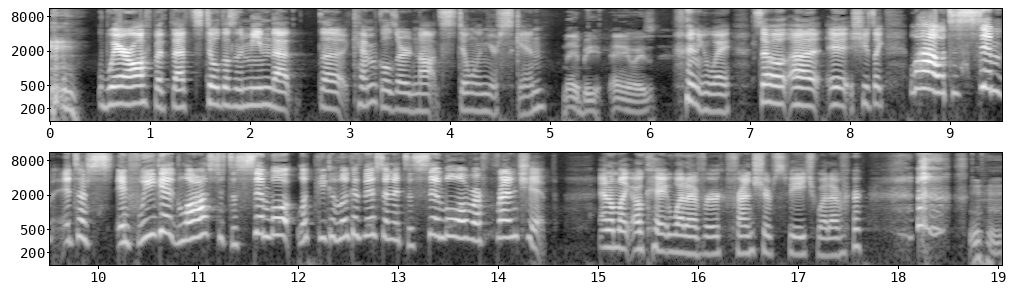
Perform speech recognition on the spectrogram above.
Wear off, but that still doesn't mean that the chemicals are not still in your skin. Maybe. Anyways. anyway, so uh, it, she's like, "Wow, it's a sim. It's a If we get lost, it's a symbol. Look, you can look at this, and it's a symbol of our friendship." And I'm like, "Okay, whatever. Friendship speech, whatever." Mm-hmm.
